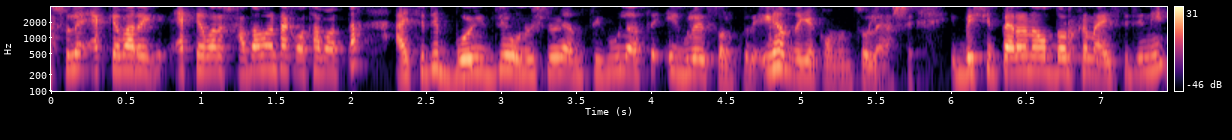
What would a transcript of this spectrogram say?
আসলে একেবারে একেবারে সাদামাটা কথাবার্তা আইসিটি বই যে অনুশীলনী এমসিকিউগুলো আছে, এগুলোই সলভ করে। এখান থেকে কমন চলে আসে। বেশি প্যারা নেওয়ার দরকার নাই আইসিটি নিয়ে।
